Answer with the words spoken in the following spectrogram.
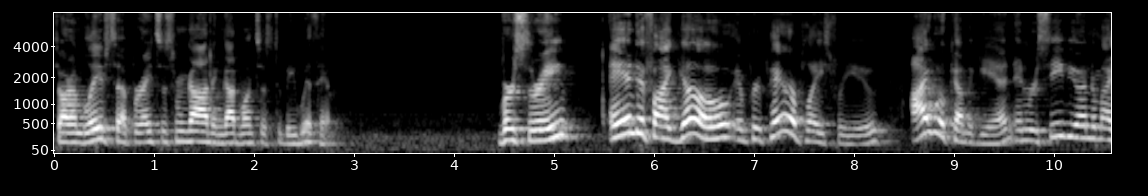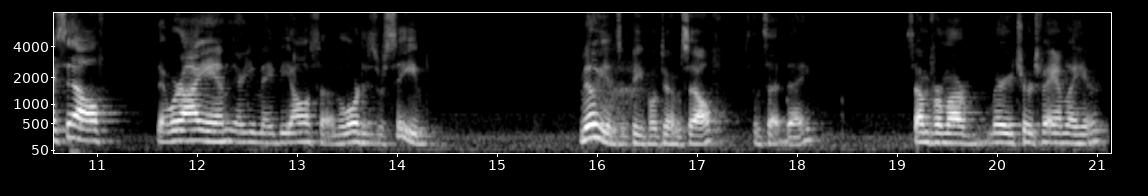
It's our unbelief separates us from God, and God wants us to be with Him. Verse 3 And if I go and prepare a place for you, I will come again and receive you unto myself, that where I am, there you may be also. And the Lord has received millions of people to Himself since that day, some from our very church family here.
